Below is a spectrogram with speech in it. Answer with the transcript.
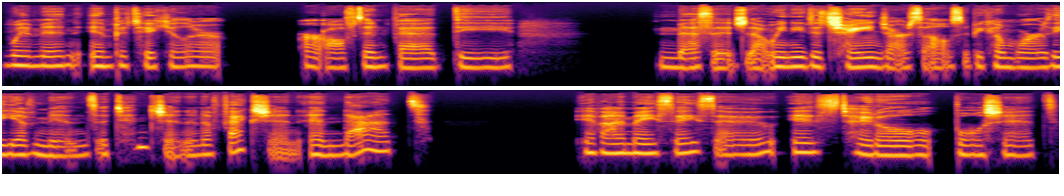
Women in particular are often fed the message that we need to change ourselves to become worthy of men's attention and affection. And that, if I may say so, is total bullshit.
